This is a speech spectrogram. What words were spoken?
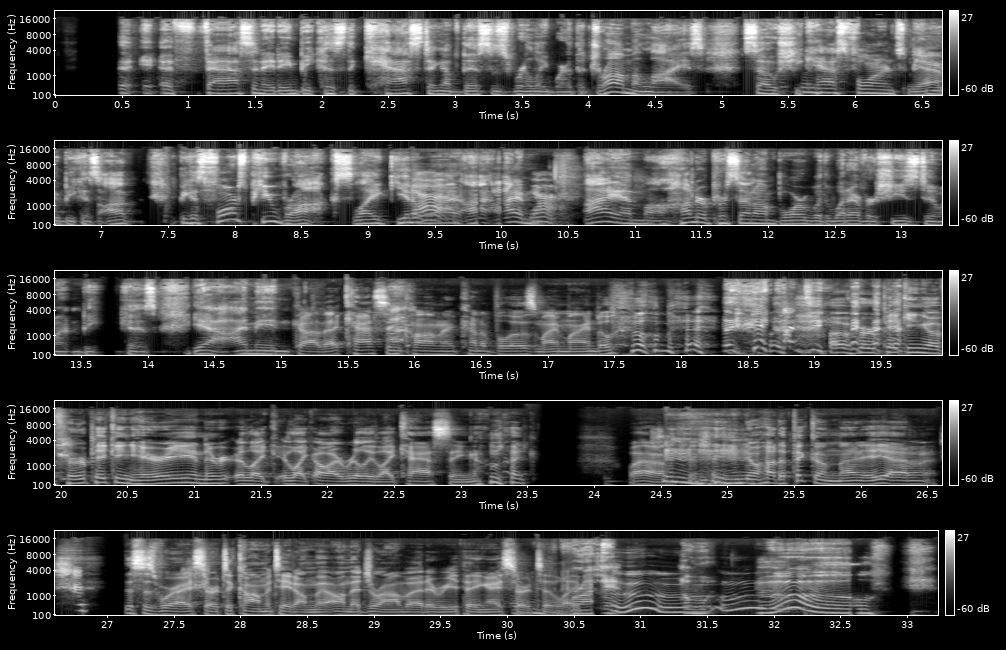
fascinating because the casting of this is really where the drama lies. So she Mhm. cast Florence Pugh Yeah. because uh, because Florence Pugh rocks. Like you know Yeah. what, I, I am Yeah. I am hundred percent on board with whatever she's doing because yeah, I mean God, that casting I- comment kind of blows my mind a little bit. of her picking of her picking Harry and every, like like oh I really like casting. I'm like, wow, you know how to pick them. I, yeah, I don't know. This is where I start to commentate on the on the drama and everything. I start to like, Right. ooh, ooh. Ooh,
